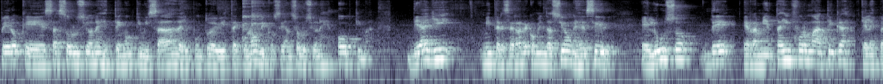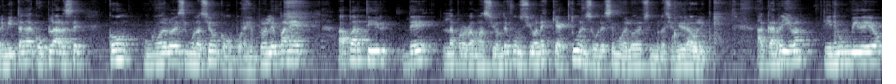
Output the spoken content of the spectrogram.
pero que esas soluciones estén optimizadas desde el punto de vista económico, sean soluciones óptimas. De allí mi tercera recomendación, es decir, el uso de herramientas informáticas que les permitan acoplarse con un modelo de simulación como por ejemplo el EPANET a partir de la programación de funciones que actúen sobre ese modelo de simulación hidráulica. Acá arriba tienen un video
